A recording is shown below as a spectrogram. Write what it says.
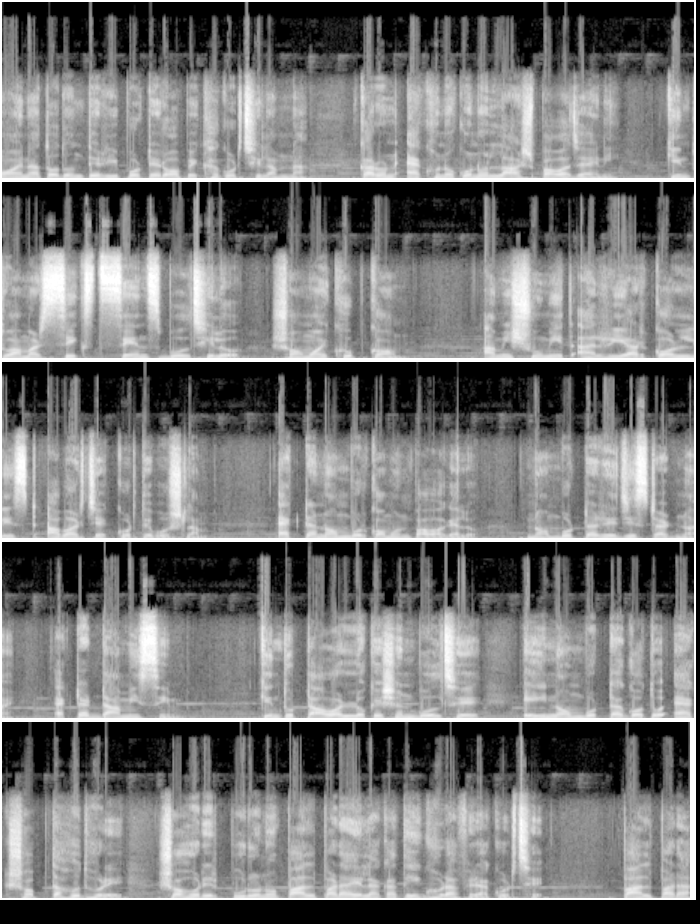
ময়নাতদন্তের রিপোর্টের অপেক্ষা করছিলাম না, কারণ এখনও কোনো লাশ পাওয়া যায়নি। কিন্তু আমার সিক্স সেন্স বলছিল, সময় খুব কম। আমি সুমিত আর রিয়ার কল লিস্ট আবার চেক করতে বসলাম। একটা নম্বর কমন পাওয়া গেল। নম্বরটা রেজিস্টার্ড নয়, একটা ডামি সিম কিন্তু টাওয়ার লোকেশন বলছে, এই নম্বরটা গত এক সপ্তাহ ধরে শহরের পুরনো পালপাড়া এলাকাতেই ঘোরাফেরা করছে। পালপাড়া,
